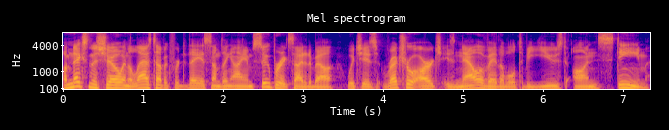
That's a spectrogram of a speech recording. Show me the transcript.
Up next in the show, and the last topic for today is something I am super excited about, which is RetroArch is now available to be used on Steam.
